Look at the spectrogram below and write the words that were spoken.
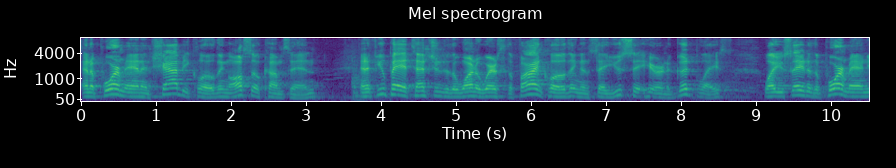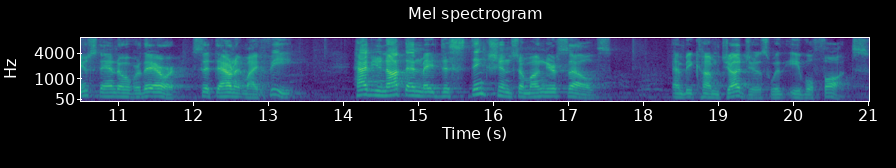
and a poor man in shabby clothing also comes in, and if you pay attention to the one who wears the fine clothing and say, You sit here in a good place, while you say to the poor man, You stand over there or sit down at my feet, have you not then made distinctions among yourselves and become judges with evil thoughts?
